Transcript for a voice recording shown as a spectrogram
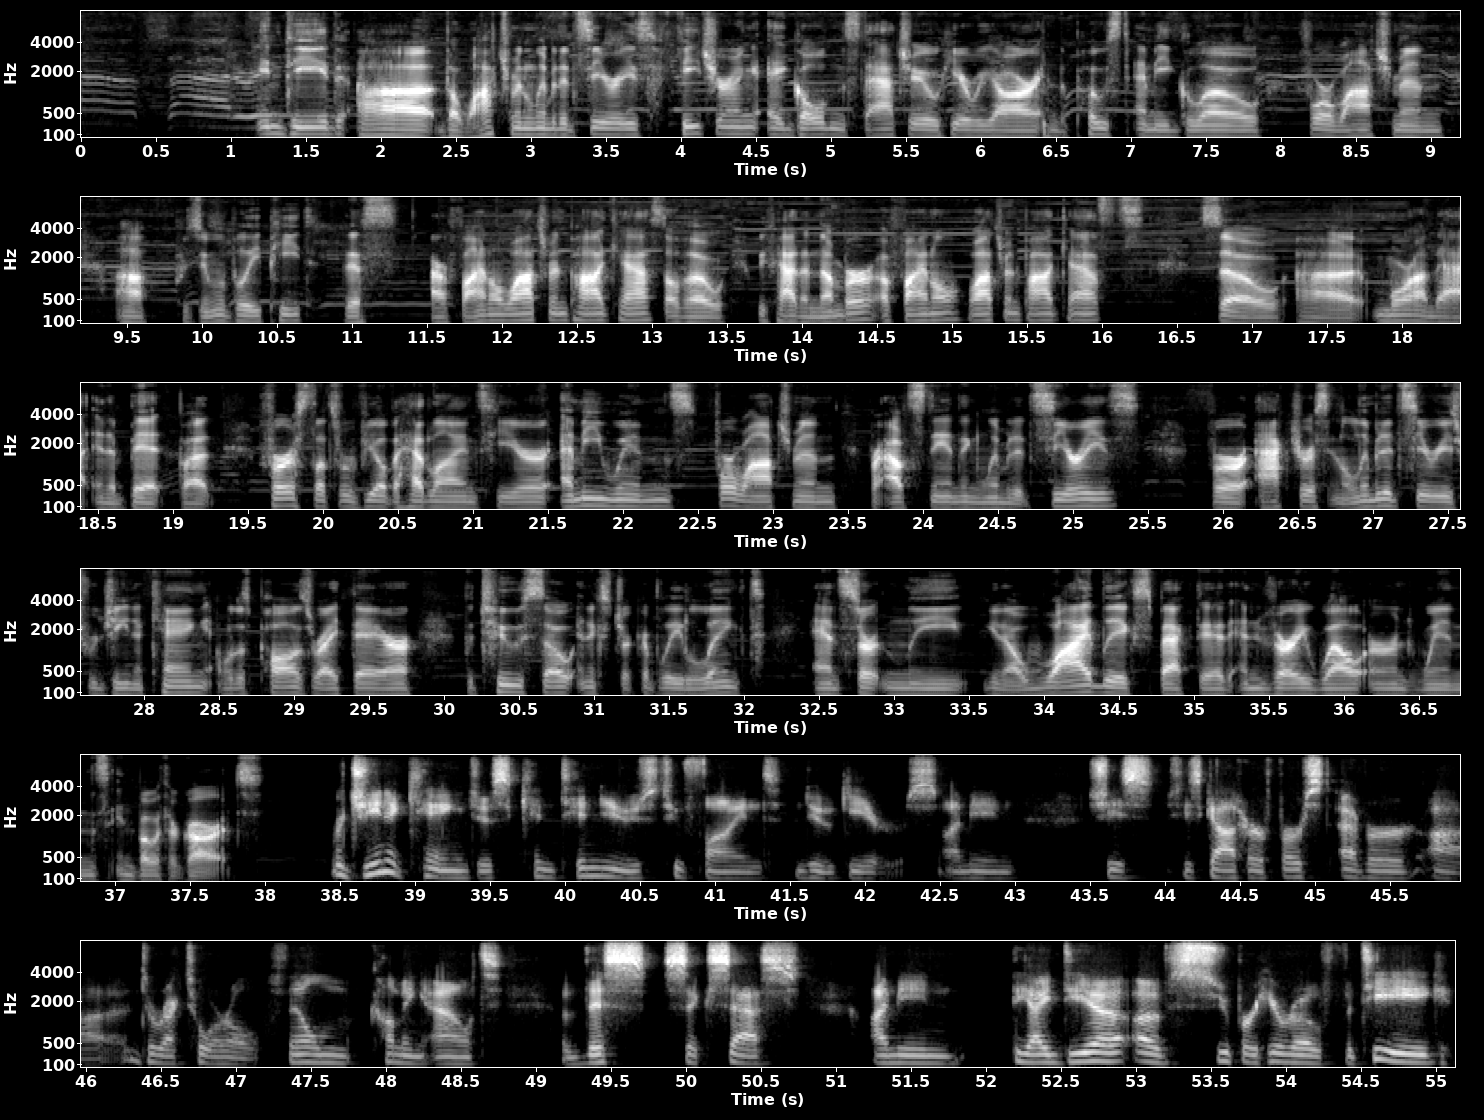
Indeed, uh, the Watchmen limited series featuring a golden statue. Here we are in the post Emmy glow for Watchmen. Uh, presumably, Pete, this our final Watchmen podcast. Although we've had a number of final Watchmen podcasts, so uh, more on that in a bit. But first, let's reveal the headlines here. Emmy wins for Watchmen for Outstanding Limited Series. For actress in a limited series, Regina King. We'll just pause right there. The two so inextricably linked and certainly, you know, widely expected and very well earned wins in both regards. Regina King just continues to find new gears. I mean, she's she's got her first ever uh, directorial film coming out. This success, I mean, the idea of superhero fatigue,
